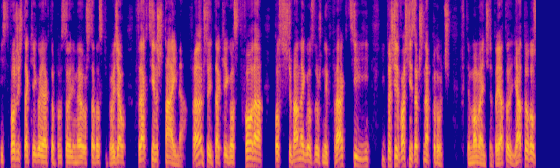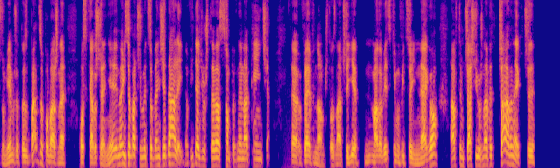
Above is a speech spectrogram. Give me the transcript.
i stworzyć takiego, jak to profesor Ireneusz Sadowski powiedział, Frakcjensteina, czyli takiego stwora postrzywanego z różnych frakcji i, i to się właśnie zaczyna pruć w tym momencie. To ja, to ja to rozumiem, że to jest bardzo poważne oskarżenie, no i zobaczymy, co będzie dalej. No widać już teraz są pewne napięcia e, wewnątrz, to znaczy Marowiecki mówi co innego, a w tym czasie już nawet Czarnek czy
